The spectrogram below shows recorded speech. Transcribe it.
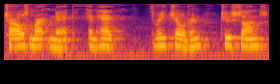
Charles Martinek and had three children, two sons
